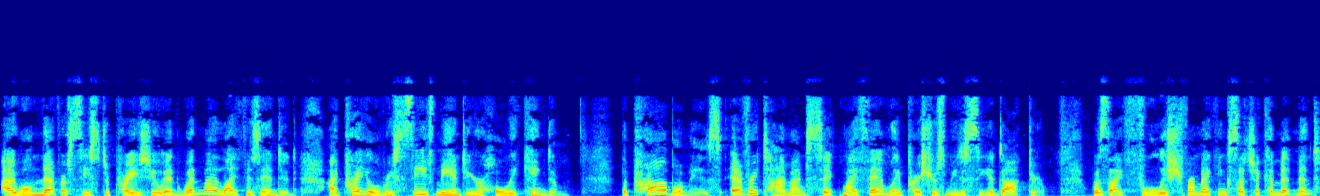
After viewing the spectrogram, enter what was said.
I will never cease to praise you, and when my life is ended, I pray you'll receive me into your holy kingdom. The problem is, every time I'm sick, my family pressures me to see a doctor. Was I foolish for making such a commitment?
